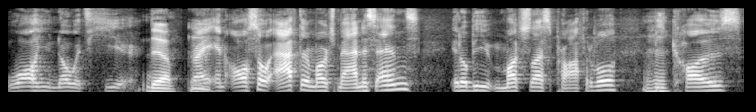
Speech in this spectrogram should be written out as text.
while you know it's here Yeah. right mm. and also after march madness ends it'll be much less profitable mm-hmm. because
